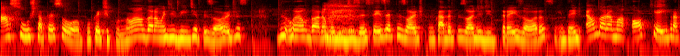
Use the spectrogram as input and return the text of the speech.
assusta a pessoa. Porque, tipo, não é um dorama de 20 episódios, não é um dorama de 16 episódios, com cada episódio de 3 horas, entende? É um dorama ok pra,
